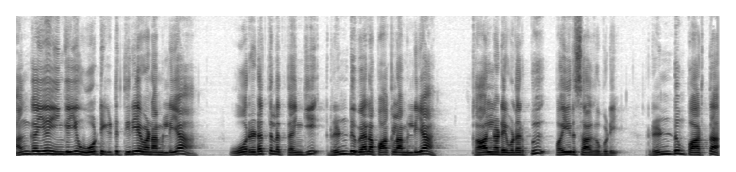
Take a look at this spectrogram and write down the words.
அங்கேயும் இங்கேயும் ஓட்டிக்கிட்டு திரிய வேணாம் இல்லையா? ஓரிடத்துல தங்கி ரெண்டு வேலை பார்க்கலாம் இல்லையா? கால்நடை வளர்ப்பு பயிர் சாகுபடி ரெண்டும் பார்த்தா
